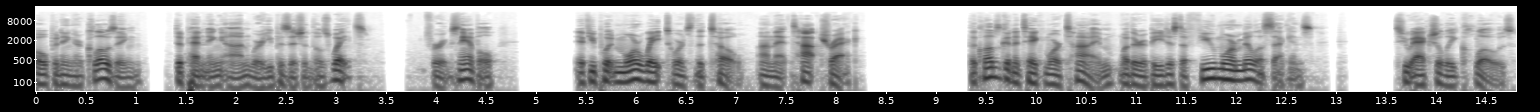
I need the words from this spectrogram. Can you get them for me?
opening or closing, depending on where you position those weights. For example, if you put more weight towards the toe on that top track, the club's going to take more time, whether it be just a few more milliseconds, to actually close.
